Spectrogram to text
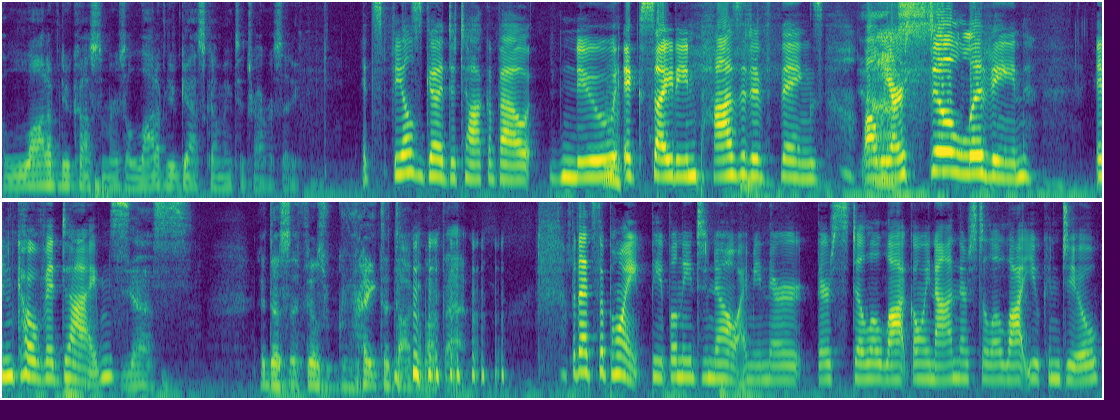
a lot of new customers, a lot of new guests coming to Traverse City it feels good to talk about new, mm. exciting, positive things yes. while we are still living in COVID times. Yes. It does it feels great to talk about that. but that's the point. People need to know. I mean, there there's still a lot going on. There's still a lot you can do.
